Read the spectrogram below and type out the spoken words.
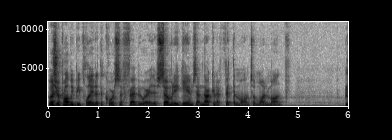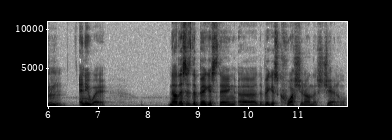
Which will probably be played at the course of February. There's so many games, I'm not going to fit them all into one month. anyway, now this is the biggest thing, uh, the biggest question on this channel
